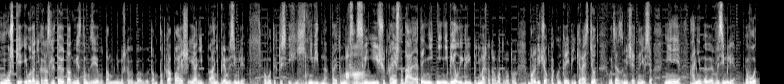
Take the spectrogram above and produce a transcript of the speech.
мошки, и вот они как раз летают над местом, где вот там немножко э, там подкопаешь, и они, они прямо в земле. Вот, их, то есть их, их не видно, поэтому их Ага. свиньи ищут. Конечно, да, это не, не, не белый гриб, понимаешь, который вот, вот боровичок такой крепенький растет, у тебя замечательно, и все. Не-не-не, они э, в земле. Вот.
